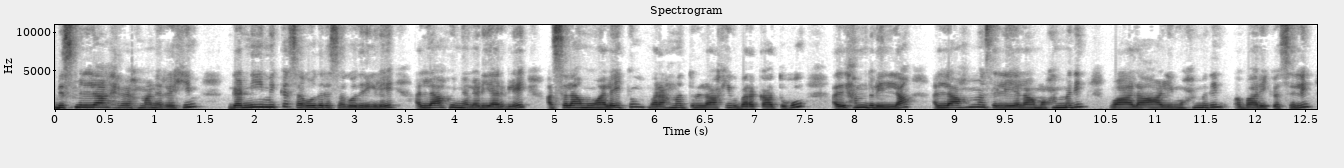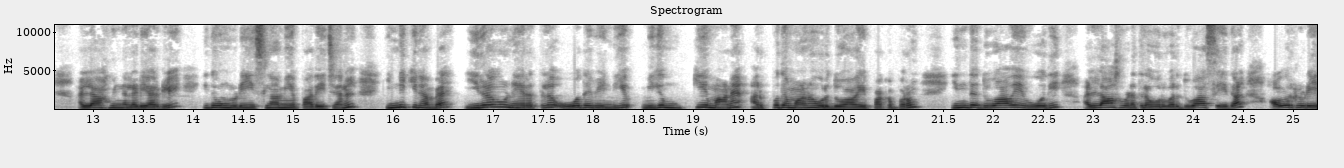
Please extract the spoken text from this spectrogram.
பிஸ்மில்லாஹ் ரஹ்மான் ரஹீம் கண்ணியமிக்க சகோதர சகோதரிகளே அல்லாஹின் நல்லடியார்களே அஸ்லாமு அலைக்கும் வரஹமத்துல்லாஹி வரகாத்துஹு அல்ஹம்துலில்லா அல்லாஹும்ம சல்லி அலா முஹம்மதின் வாலா ஆலி முஹம்மதின் வபாரிக் வசல்லின் அல்லாஹின் நல்லடியார்களே இது உங்களுடைய இஸ்லாமிய பாதை சேனல். இன்னைக்கு நம்ம இரவு நேரத்துல ஓத வேண்டிய மிக முக்கியமான அற்புதமான ஒரு துவாவை பார்க்க போறோம். இந்த துவாவை ஓதி அல்லாஹ்விடத்துல ஒருவர் துவா செய்தால் அவர்களுடைய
